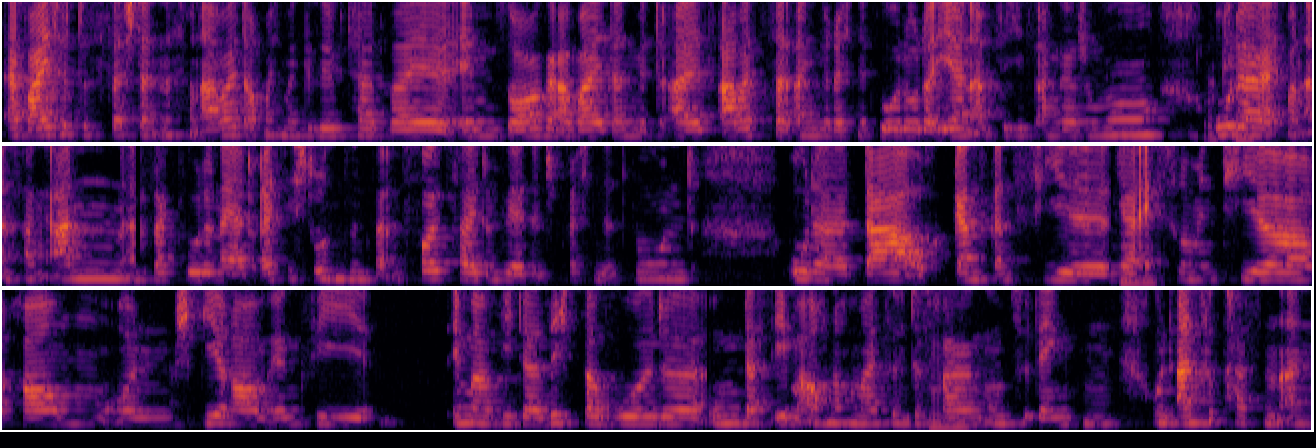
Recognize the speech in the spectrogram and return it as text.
erweitertes Verständnis von Arbeit auch manchmal gewirkt hat, weil eben Sorgearbeit dann mit als Arbeitszeit angerechnet wurde oder ehrenamtliches Engagement okay. oder von Anfang an gesagt wurde, naja, 30 Stunden sind bei uns Vollzeit und werden entsprechend entlohnt oder da auch ganz, ganz viel ja, mhm. Experimentierraum und Spielraum irgendwie immer wieder sichtbar wurde, um das eben auch nochmal zu hinterfragen, mhm. umzudenken und anzupassen an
